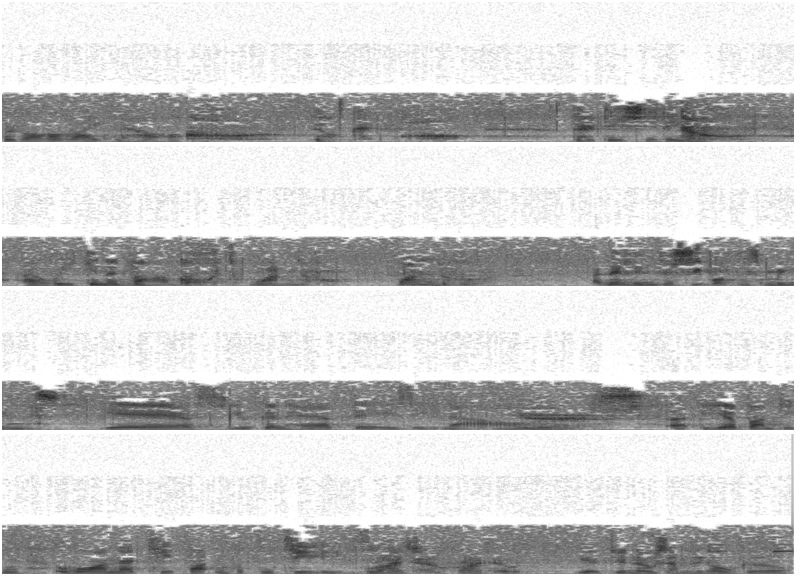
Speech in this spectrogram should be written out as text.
we're all right now. Look, 30 shillings. A week in advance. Oh, it's wonderful, wonderful. And Ellen, do you see what this means? Yes, you can have Daisy now. Yes. Uh, here, Bunting, warm that teapot and put some tea leaves. Righto, righto. Yeah, do you know something, old girl?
